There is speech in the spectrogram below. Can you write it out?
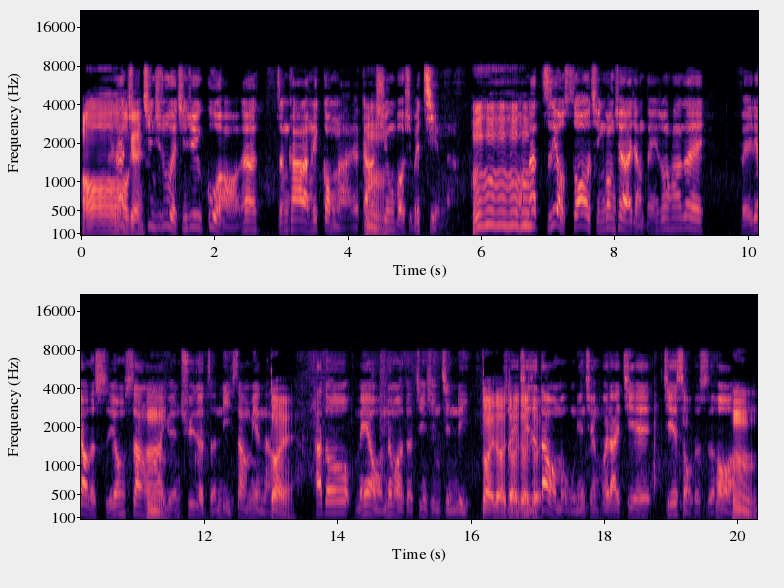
哦，OK，亲戚租给亲戚过哈，那真卡人咧讲啊，刚刚想无想要剪啦。嗯嗯嗯嗯那只有收的情况下来讲，等于说他在肥料的使用上啊，园区的整理上面呢，对，他都没有那么的尽心尽力。对对对对。其实到我们五年前回来接接手的时候啊，嗯，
